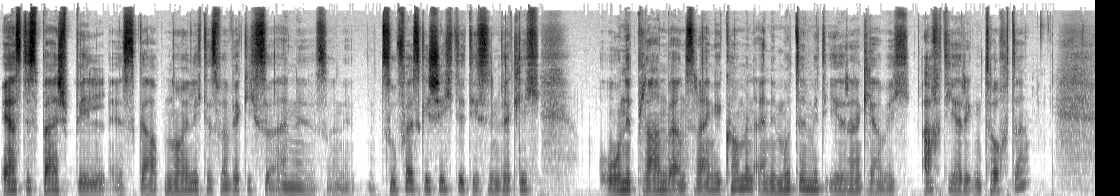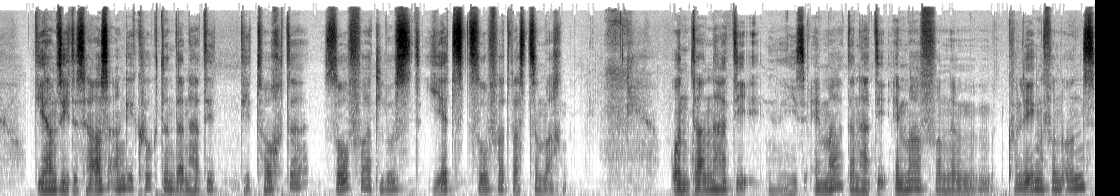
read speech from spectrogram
Erstes Beispiel, es gab neulich, das war wirklich so eine, so eine Zufallsgeschichte, die sind wirklich ohne Plan bei uns reingekommen. Eine Mutter mit ihrer, glaube ich, achtjährigen Tochter. Die haben sich das Haus angeguckt und dann hatte die Tochter sofort Lust, jetzt sofort was zu machen. Und dann hat die, hieß Emma, dann hat die Emma von einem Kollegen von uns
